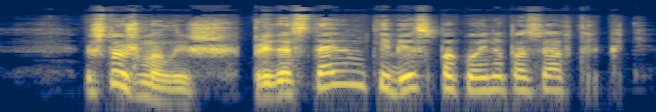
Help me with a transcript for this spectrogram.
— Что ж, малыш, предоставим тебе спокойно позавтракать.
